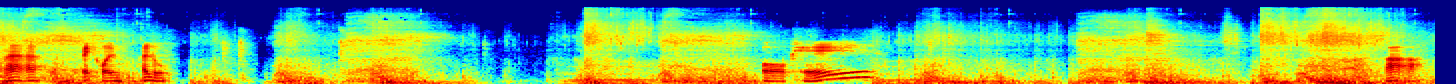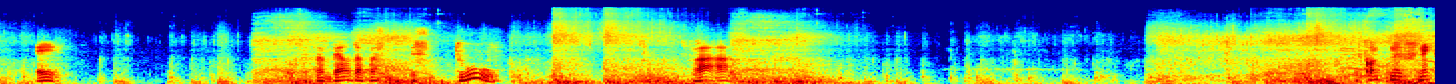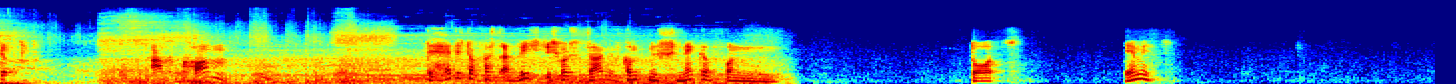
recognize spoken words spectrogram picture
Ah, wegrollen. Hallo. Okay. Ah, ey. Wer oder was bist du? Ah. Es kommt eine Schnecke. Ach komm! Der hätte ich doch fast erwischt. Ich wollte sagen, es kommt eine Schnecke von dort. Damit.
